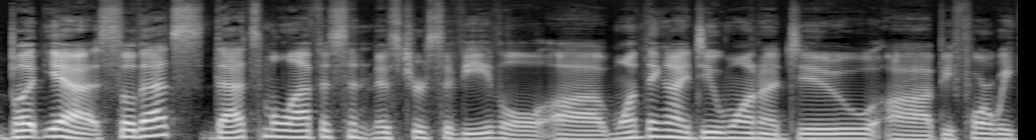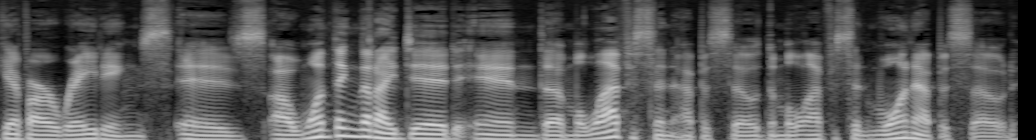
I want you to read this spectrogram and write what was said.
but yeah, so that's that's Maleficent, Mistress of Evil. Uh, one thing I do want to do uh, before we give our ratings is uh, one thing that I did in the Maleficent episode, the Maleficent one episode,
